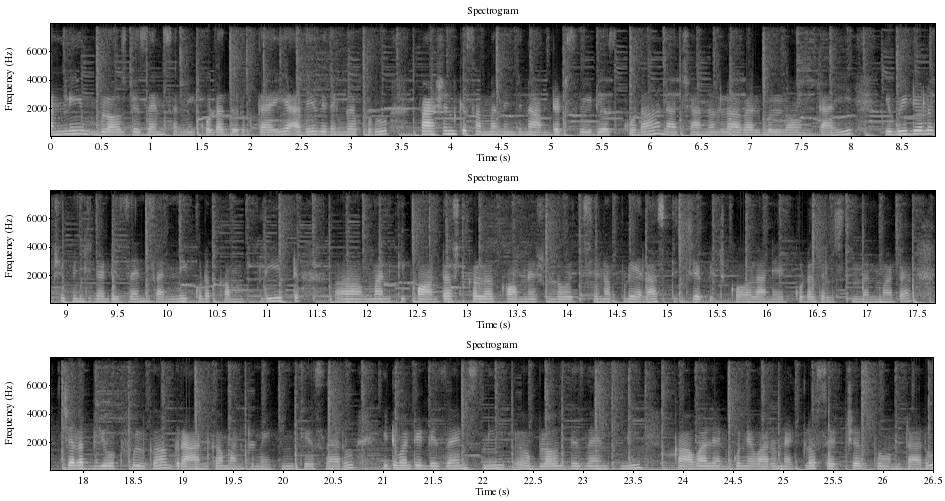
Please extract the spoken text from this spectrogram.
అన్ని బ్లౌజ్ డిజైన్స్ అన్నీ కూడా దొరుకుతాయి. అదేవిధంగా ఇప్పుడు ఫ్యాషన్కి సంబంధించిన అప్డేట్స్ వీడియోస్ కూడా నా ఛానల్లో అవైలబుల్లో ఉంటాయి. ఈ వీడియోలో చూపించిన డిజైన్స్ అన్నీ కూడా కంప్లీట్ మనకి కాంట్రాస్ట్ కలర్ కాంబినేషన్లో వచ్చినప్పుడు ఎలా స్టిచ్ చేయించుకోవాలి అనేది కూడా తెలుస్తుందనమాట చాలా బ్యూటిఫుల్గా గ్రాండ్గా మనకి మేకింగ్ చేశారు. ఇటువంటి డిజైన్స్ని బ్లౌజ్ డిజైన్స్ని కావాలి అనుకునే వారు నెట్లో సెర్చ్ చేస్తూ ఉంటారు.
